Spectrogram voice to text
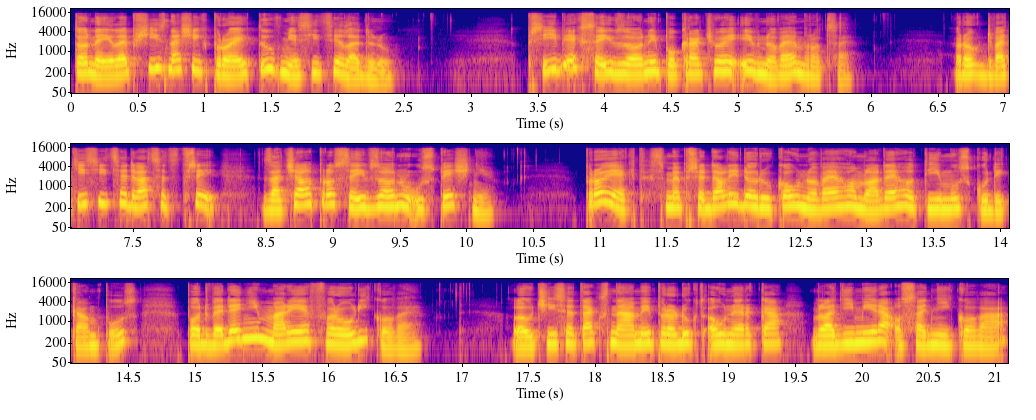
To nejlepší z našich projektů v měsíci lednu. Příběh Safe Zóny pokračuje i v novém roce. Rok 2023 začal pro Safe Zónu úspěšně. Projekt jsme předali do rukou nového mladého týmu z Kudy Campus pod vedením Marie Froulíkové. Loučí se tak s námi produkt ownerka Vladimíra Osadníková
